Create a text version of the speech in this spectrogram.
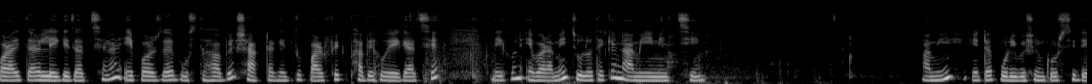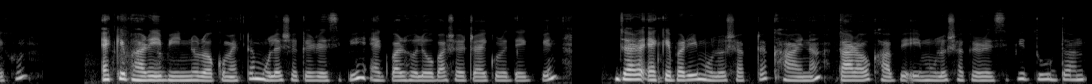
কড়াইতে আর লেগে যাচ্ছে না। এ পর্যায়ে বুঝতে হবে শাকটা কিন্তু পারফেক্টভাবে হয়ে গেছে। দেখুন, এবার আমি চুলো থেকে নামিয়ে নিচ্ছি। আমি এটা পরিবেশন করছি, দেখুন। একেবারে ভিন্ন রকম একটা মূলা শাকের রেসিপি একবার হলেও বাসায় ট্রাই করে দেখবেন। যারা একেবারেই মূলো শাকটা খায় না, তারাও খাবে এই মূলো শাকের রেসিপি দুর্দান্ত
